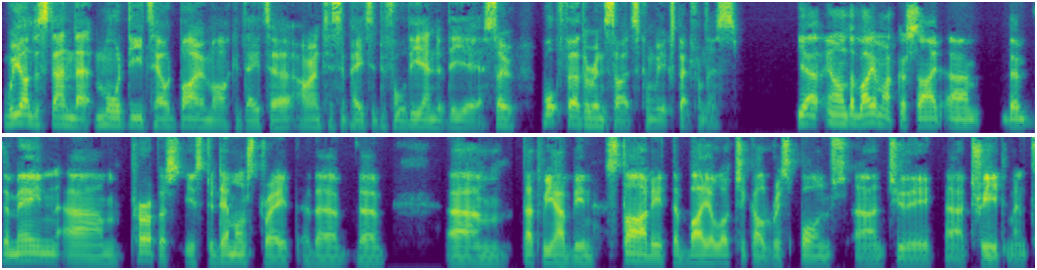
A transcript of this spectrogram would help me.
we understand that more detailed biomarker data are anticipated before the end of the year. So what further insights can we expect from this? Yeah, on the biomarker side, um, the the main um, purpose is to demonstrate the the um, that we have been studied the biological response uh, to the uh, treatment.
